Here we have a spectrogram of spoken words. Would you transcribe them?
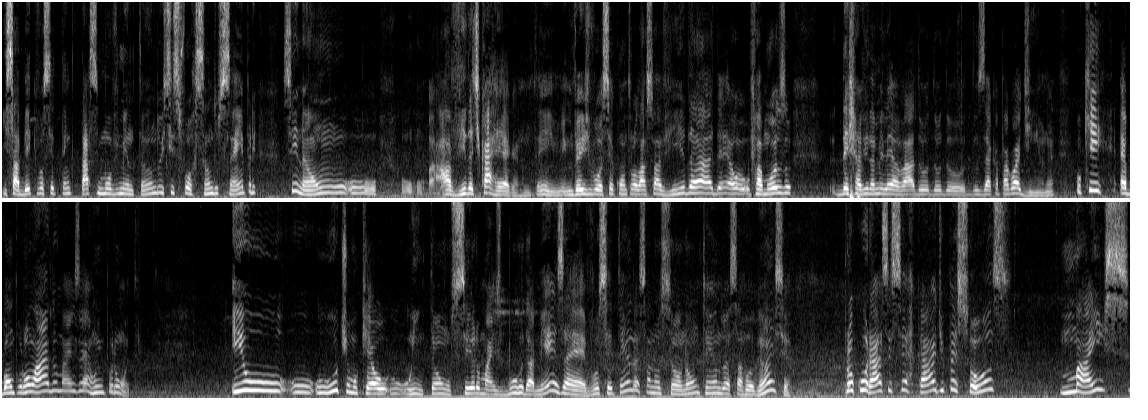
e saber que você tem que estar tá se movimentando e se esforçando sempre, senão o, o, a vida te carrega. Não tem, em vez de você controlar sua vida, é o famoso deixa a vida me levar do, do, do, do Zeca Pagodinho, né? O que é bom por um lado, mas é ruim por um outro. E o, o, o último, que é o, o, então ser o mais burro da mesa, é você tendo essa noção, não tendo essa arrogância, procurar se cercar de pessoas mais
